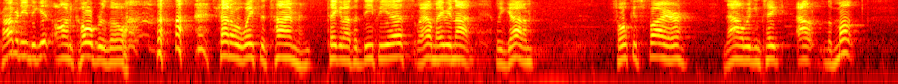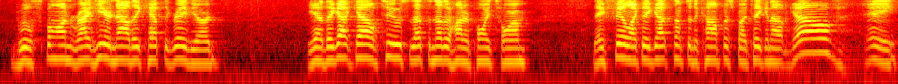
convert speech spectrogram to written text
Probably need to get on Cobra though. it's kind of a waste of time taking out the DPS. Well, maybe not. We got him. Focus fire. Now we can take out the monk. We'll spawn right here. Now they kept the graveyard. Yeah, they got Galv too, so that's another 100 points for them. They feel like they got something accomplished by taking out Galv. Hey,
